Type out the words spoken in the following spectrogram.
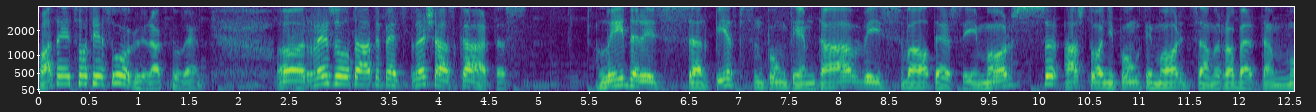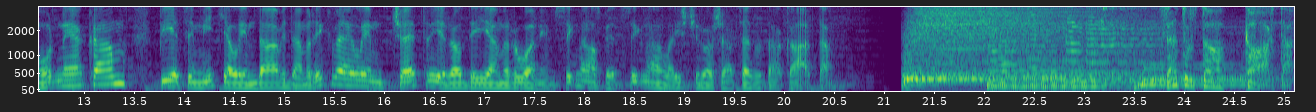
pateicoties ogļu raktuvēm. Uh, Rezultāti pēc trešās kārtas. Līderis ar 15 punktiem Dāvis Valters Imors, 8 punkti Moricam Robertam Mūrniekam, 5 Miķelim Dāvidam Rikvēlim, 4 Rodijam Ronim. Signāls pēc signāla izšķirošā 4. kārta. Ceturtā kārta.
